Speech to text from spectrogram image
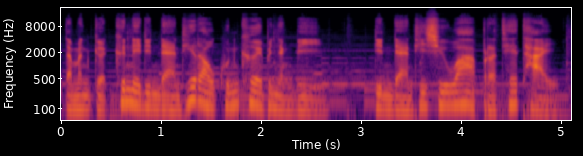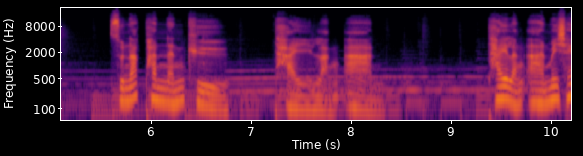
แต่มันเกิดขึ้นในดินแดนที่เราคุ้นเคยเป็นอย่างดี ดินแดนที่ชื่อว่าประเทศไทย สุนัขพันธุ์นั้นคือ ยหลังอ่าน ไทยหลังอ่านไม่ใช่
